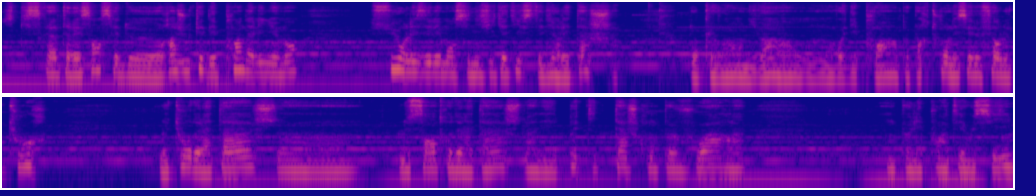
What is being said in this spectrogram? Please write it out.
ce qui serait intéressant, c'est de rajouter des points d'alignement sur les éléments significatifs, c'est-à-dire les tâches. Donc euh, on y va, hein, on envoie des points un peu partout, on essaie de faire le tour, le tour de la tâche, euh, le centre de la tâche, là, les petites tâches qu'on peut voir, là, on peut les pointer aussi.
